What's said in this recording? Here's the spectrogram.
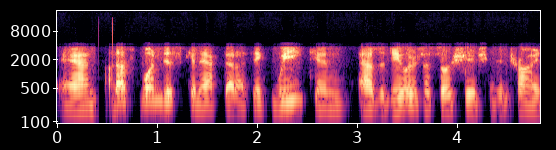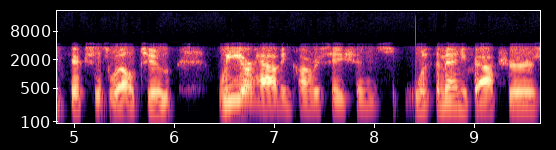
And that's one disconnect that I think we can, as a dealers association, can try and fix as well too. We are having conversations with the manufacturers.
